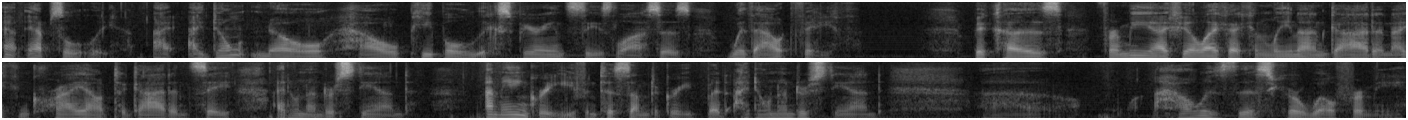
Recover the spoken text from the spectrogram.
A- absolutely. I, I don't know how people experience these losses without faith. Because for me, I feel like I can lean on God and I can cry out to God and say, I don't understand. I'm angry even to some degree, but I don't understand. Uh, how is this your will for me?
